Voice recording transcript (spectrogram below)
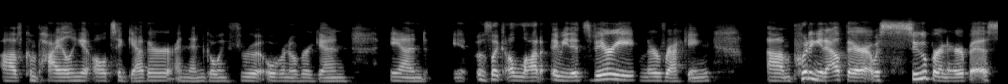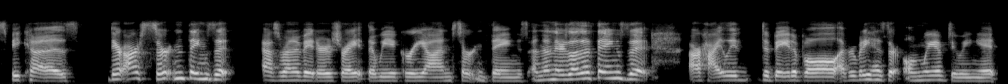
of compiling it all together and then going through it over and over again. And it was like a lot. Of, I mean, it's very nerve wracking um, putting it out there. I was super nervous because there are certain things that as renovators, right, that we agree on certain things. And then there's other things that are highly debatable. Everybody has their own way of doing it.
